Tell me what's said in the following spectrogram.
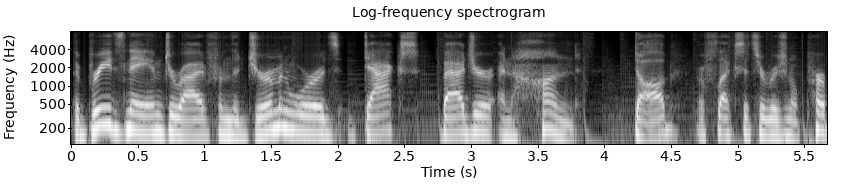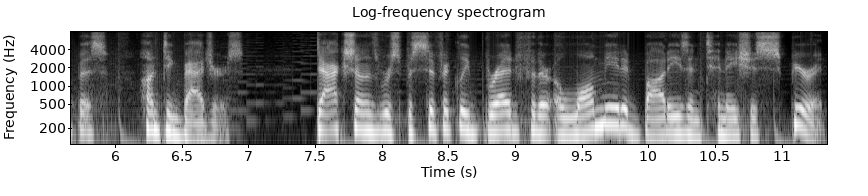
The breed's name derived from the German words Dachs, badger, and Hund. Dog reflects its original purpose, hunting badgers. Dachshunds were specifically bred for their elongated bodies and tenacious spirit,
